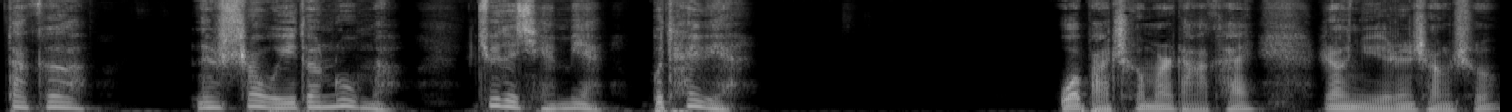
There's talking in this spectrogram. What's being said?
大哥，能捎我一段路吗？就在前面，不太远。”我把车门打开，让女人上车。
